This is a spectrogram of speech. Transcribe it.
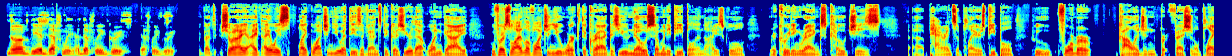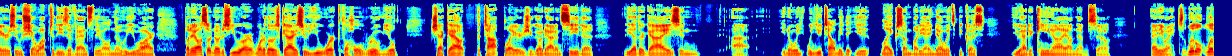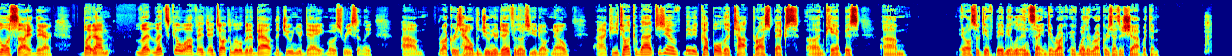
No, yeah, definitely, I definitely agree. Definitely agree. But Sean, I, I, I always like watching you at these events because you're that one guy who, first of all, I love watching you work the crowd because you know so many people in the high school recruiting ranks, coaches, uh, parents of players, people who former college and professional players who show up to these events. They all know who you are. But I also notice you are one of those guys who you work the whole room. You'll check out the top players. You go down and see the the other guys. And uh, you know, when when you tell me that you like somebody, I know it's because you had a keen eye on them. So anyway, little little aside there. but um, let let's go off and, and, talk a little bit about the junior day most recently. Um, Rutgers held the junior day. For those of you who don't know, uh, can you talk about just you know maybe a couple of the top prospects on campus, um, and also give maybe a little insight into Ruck- whether Rutgers has a shot with them?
